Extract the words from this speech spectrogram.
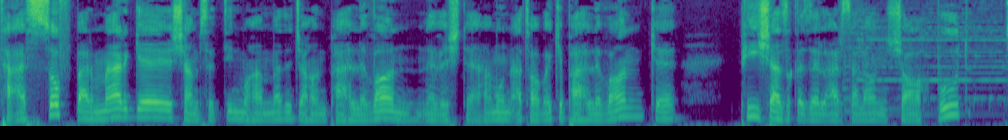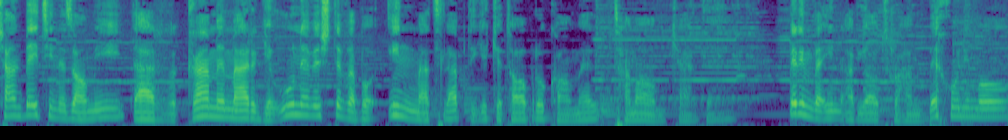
تأسف بر مرگ شمس الدین محمد جهان پهلوان نوشته. همون عطابک پهلوان که پیش از قزل ارسلان شاه بود. چند بیتی نظامی در غم مرگ او نوشته و با این مطلب دیگه کتاب رو کامل تمام کرده. بریم و این ابیات رو هم بخونیم و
